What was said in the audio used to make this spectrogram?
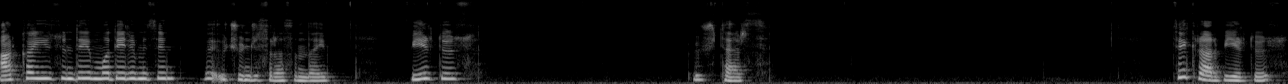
Arka yüzündeyim modelimizin ve 3. sırasındayım. Bir düz 3 ters. Tekrar bir düz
